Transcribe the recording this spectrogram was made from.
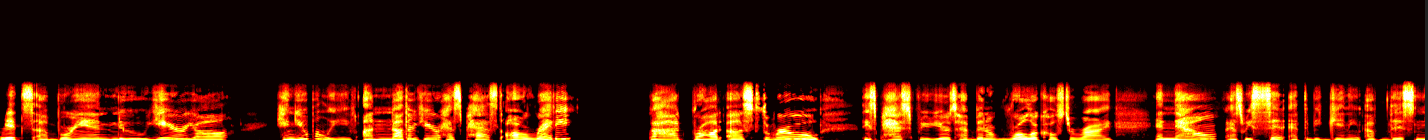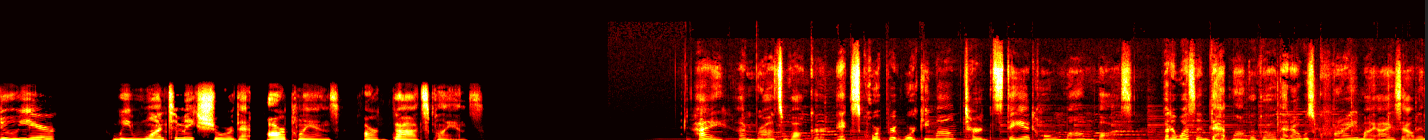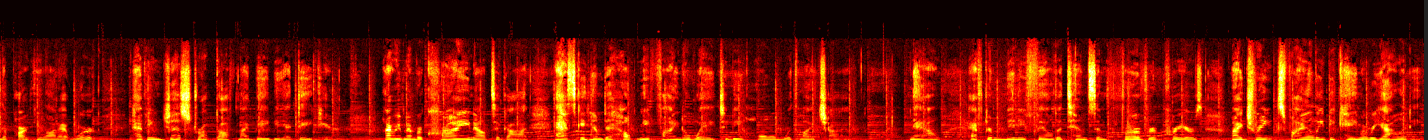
It's a brand new year, y'all. Can you believe another year has passed already? God brought us through. These past few years have been a roller coaster ride. And now, as we sit at the beginning of this new year, we want to make sure that our plans are God's plans. Hi, I'm Roz Walker, ex corporate working mom turned stay at home mom boss. But it wasn't that long ago that I was crying my eyes out in the parking lot at work, having just dropped off my baby at daycare. I remember crying out to God, asking Him to help me find a way to be home with my child. Now, after many failed attempts and fervent prayers, my dreams finally became a reality.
